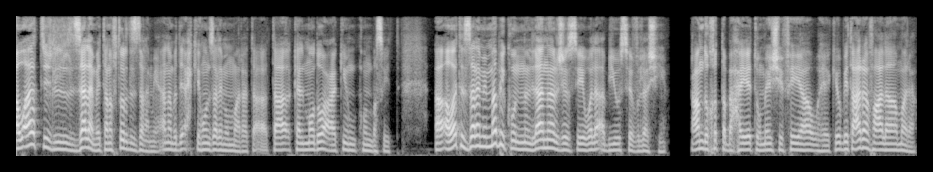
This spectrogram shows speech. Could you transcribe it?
أوقات الزلمة تنفترض الزلمة. أنا بدي أحكي هون زلمة ومره كان الموضوع يكون بسيط. أوقات الزلمة ما بيكون لا نرجسي ولا abusive ولا شيء عنده خطة بحياته ماشي فيها وهيك وبيتعرف على مرة.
